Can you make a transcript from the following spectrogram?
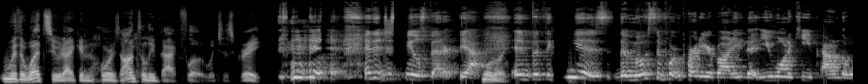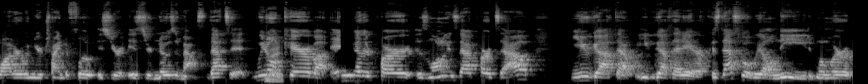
with a wetsuit, I can horizontally back float, which is great. and it just feels better. Yeah. Totally. And but the key is the most important part of your body that you want to keep out of the water when you're trying to float is your is your nose and mouth. That's it. We don't care about any other part as long as that part's out you got that you got that air. Because that's what we all need when we're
